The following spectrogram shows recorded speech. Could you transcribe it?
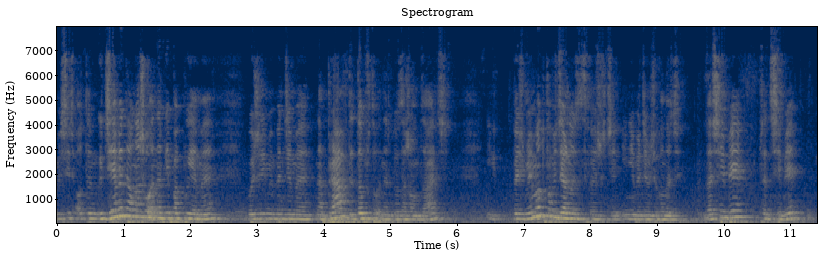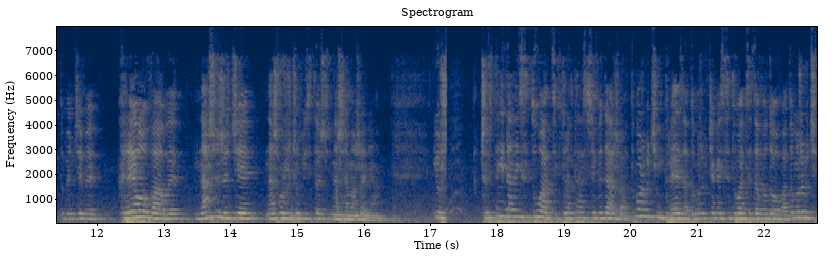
myśleć o tym, gdzie my tą naszą energię pakujemy, bo jeżeli my będziemy naprawdę dobrze tą energią zarządzać i weźmiemy odpowiedzialność za swoje życie i nie będziemy się oglądać za siebie, przed siebie, to będziemy kreowały nasze życie, naszą rzeczywistość i nasze marzenia. Już czy w tej danej sytuacji, która teraz się wydarza, to może być impreza, to może być jakaś sytuacja zawodowa, to może być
